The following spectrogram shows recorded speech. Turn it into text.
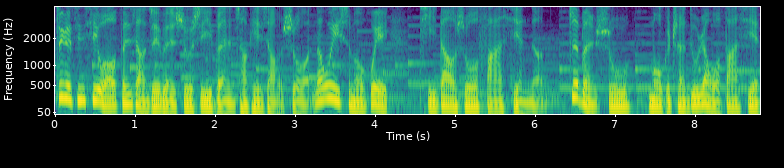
这个星期我要分享这本书是一本长篇小说。那为什么会提到说发现呢？这本书某个程度让我发现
